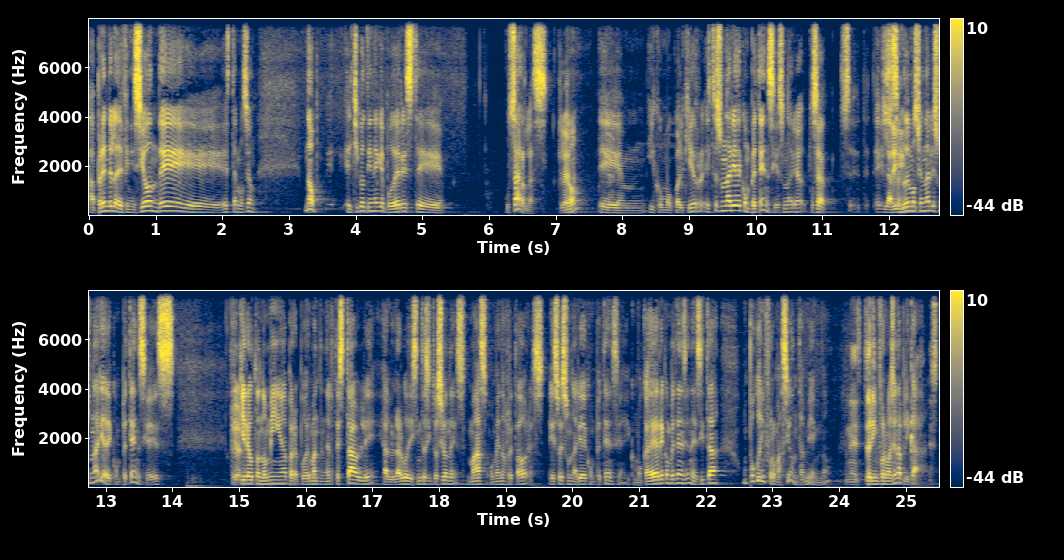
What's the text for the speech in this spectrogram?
Aprende la definición de esta emoción. No, el chico tiene que poder este, usarlas, Claro, ¿no? Eh, y como cualquier, esto es un área de competencia, es un área, o sea, se- la Sí. salud emocional es un área de competencia, es Claro. requiere autonomía para poder mantenerte estable a lo largo de distintas situaciones más o menos retadoras. Eso es un área de competencia y como cada área de competencia necesita un poco de información también, ¿no? Necesitas- Pero información aplicada. Es-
